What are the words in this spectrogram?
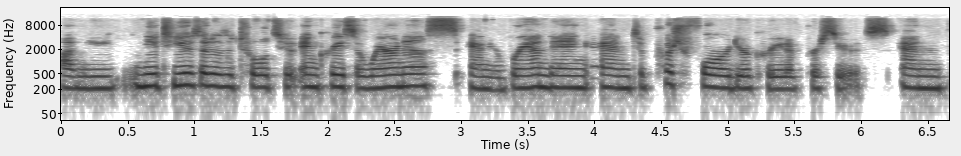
Um, you need to use it as a tool to increase awareness and your branding and to push forward your creative pursuits. And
